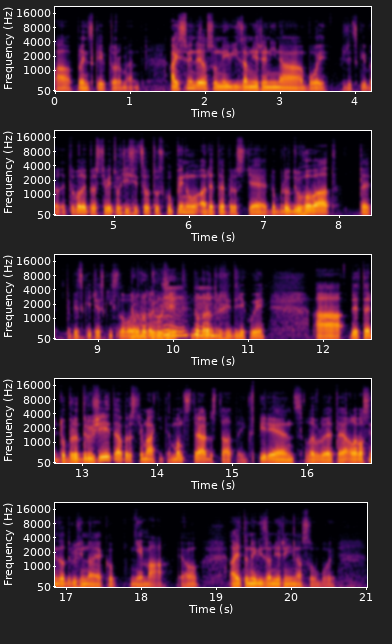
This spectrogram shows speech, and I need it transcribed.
a Planescape Torment. Icewind Dale jsou nejvíc zaměřený na boj, vždycky byly. To byly prostě, vytvoří si celou tu skupinu a jdete prostě dobrodruhovat, to je typicky český slovo. Dobrodružit. Dobro, mm, dobrodružit, děkuji. A jdete dobrodružit a prostě mlátíte monstra, dostáváte experience, levelujete, ale vlastně ta družina jako nemá, jo. A je to nejvíc zaměřený na souboj.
